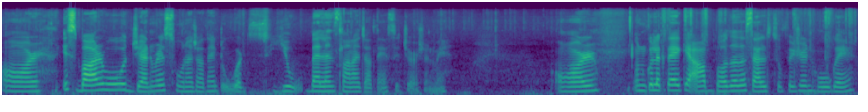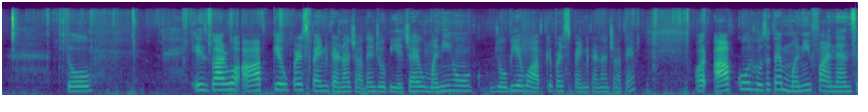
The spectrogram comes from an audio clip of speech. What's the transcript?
और इस बार वो जेनरस होना चाहते हैं टूवर्ड्स यू बैलेंस लाना चाहते हैं सिचुएशन में. और उनको लगता है कि आप बहुत ज़्यादा सेल्फ सफिशेंट हो गए तो इस बार वो आपके ऊपर स्पेंड करना चाहते हैं, जो भी है, चाहे वो मनी हो, जो भी है, वो आपके ऊपर स्पेंड करना चाहते हैं. और आपको हो सकता है मनी फाइनेंस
